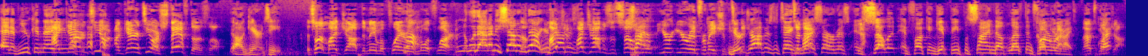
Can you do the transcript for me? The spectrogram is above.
And if you can name I me guarantee our, I guarantee our staff does though. oh, guaranteed. It's not my job to name a player on North Florida. Without any shadow of a doubt, your my, job jo- is my job is to sell your, your, your information. Your today. job is to take Today. my service and Yeah. sell it and fucking get people signed up left and fucking Correct. right. That's my Okay? job.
